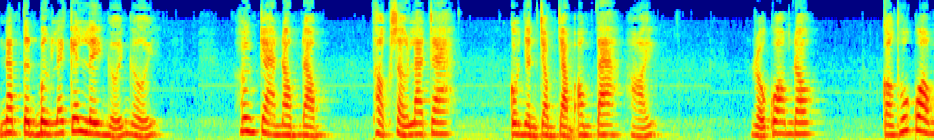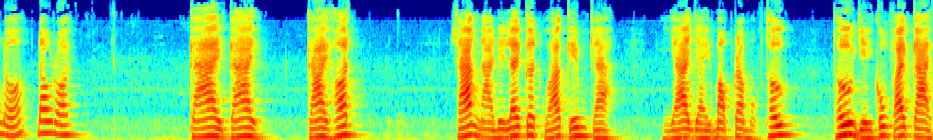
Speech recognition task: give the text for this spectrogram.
Nam tinh bưng lấy cái ly ngửi ngửi. Hương trà nồng đậm. Thật sự là trà. Cô nhìn chằm chằm ông ta, hỏi, rượu của ông đâu? Còn thuốc của ông nữa, đâu rồi? Cai cai cai hết. Sáng nay đi lấy kết quả kiểm tra dạ dày mọc ra một thứ. Thứ gì cũng phải cài.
